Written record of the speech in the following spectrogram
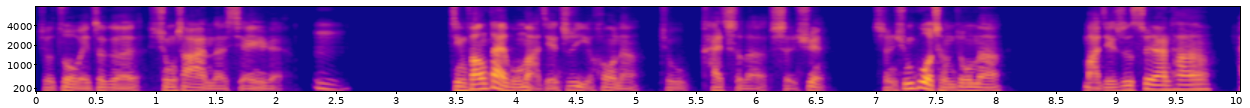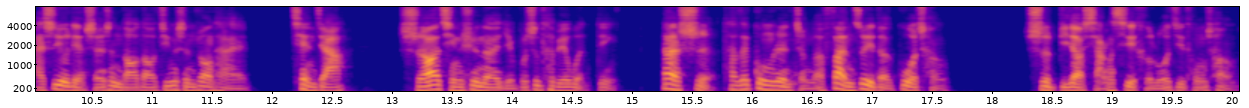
就作为这个凶杀案的嫌疑人。嗯警方逮捕马杰之以后呢，就开始了审讯。审讯过程中呢，马杰之虽然他还是有点神神叨叨，精神状态欠佳，时而情绪呢也不是特别稳定，但是他在供认整个犯罪的过程是比较详细和逻辑通畅的。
